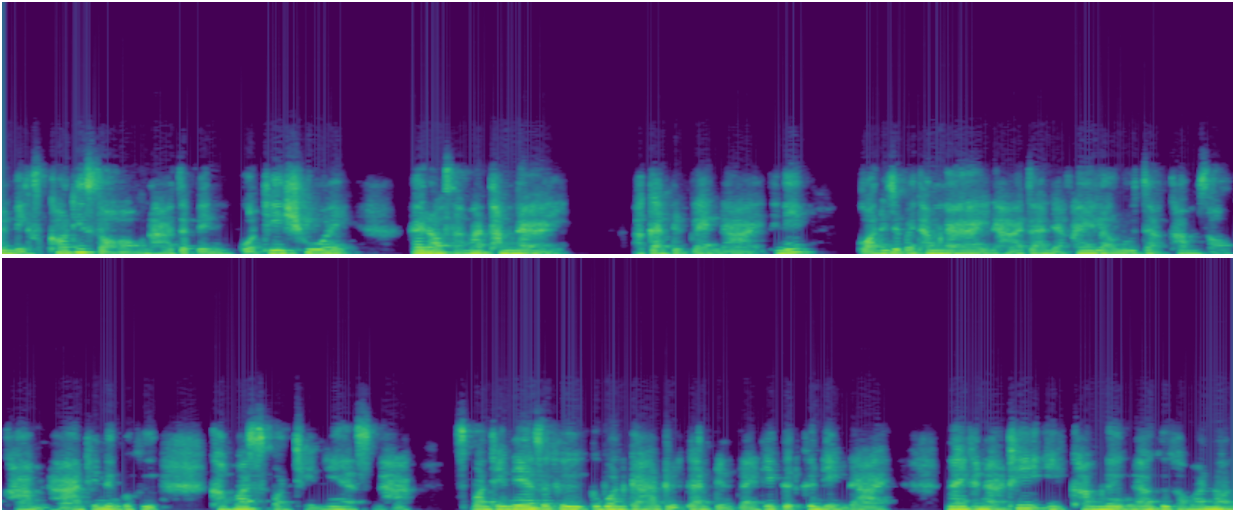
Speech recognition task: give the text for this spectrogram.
นามิกส์ข้อที่สองนะคะจะเป็นกฎที่ช่วยให้เราสามารถทำนายอาการเปลี่ยนแปลงได้ ทีนี้ ก่อนที่จะไปทำนายนะคะอาจารย์อยากให้เรารู้จักคำสองคำนะคะอันที่หนึ่งก็คือคำว่า spontaneous นะคะ spontaneous ก็คือกระบวนการหรือการเปลี่ยนแปลงที่เกิดขึ้นเองได้ ในขณะที่อีกคำหนึ่งนะคือคำว่า non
